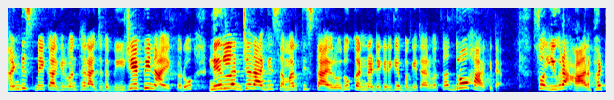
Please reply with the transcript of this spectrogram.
ಖಂಡಿಸಬೇಕಾಗಿರುವಂತಹ ರಾಜ್ಯದ ಬಿಜೆಪಿ ನಾಯಕರು ನಿರ್ಲಜ್ಜರಾಗಿ ಸಮರ್ಥಿಸ್ತಾ ಇರೋದು ಕನ್ನಡಿಗರಿಗೆ ಬಗೆತಾ ಇರುವಂತಹ ದ್ರೋಹ ಆಗಿದೆ. ಸೊ ಇವರ ಆರ್ಭಟ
